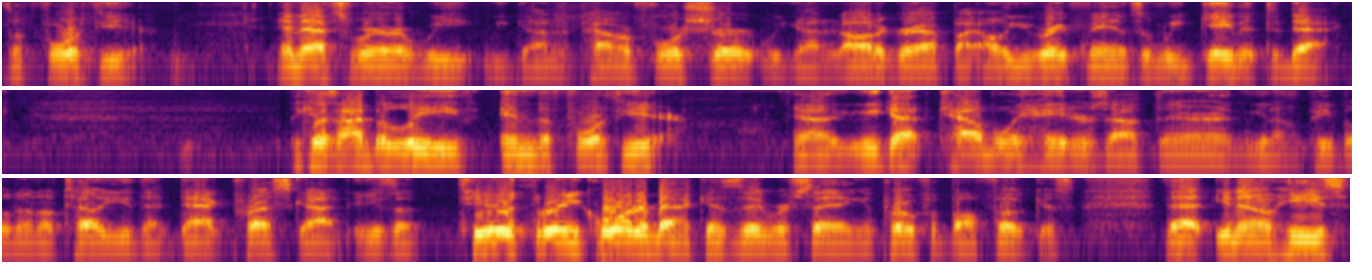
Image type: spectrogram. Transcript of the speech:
the fourth year. And that's where we, we got a Power Four shirt. We got it autographed by all you great fans, and we gave it to Dak. Because I believe in the fourth year. Uh, we got cowboy haters out there, and you know people that'll tell you that Dak Prescott he's a tier three quarterback, as they were saying in Pro Football Focus. That you know he's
